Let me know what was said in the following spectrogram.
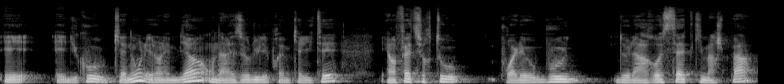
Et et du coup canon, les gens l'aiment bien, on a résolu les problèmes qualité et en fait surtout pour aller au bout de la recette qui marche pas,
